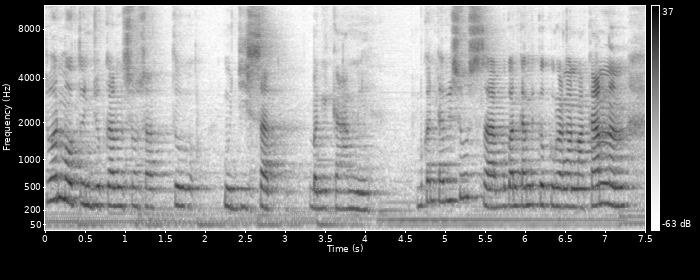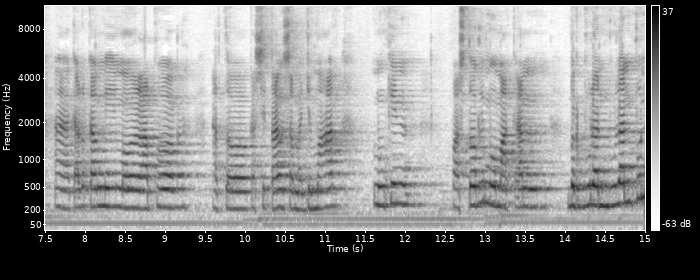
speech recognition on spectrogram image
Tuhan mau tunjukkan sesuatu mujizat bagi kami. Bukan kami susah, bukan kami kekurangan makanan. Nah, kalau kami mau lapor atau kasih tahu sama jemaat, mungkin pastori mau makan berbulan-bulan pun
